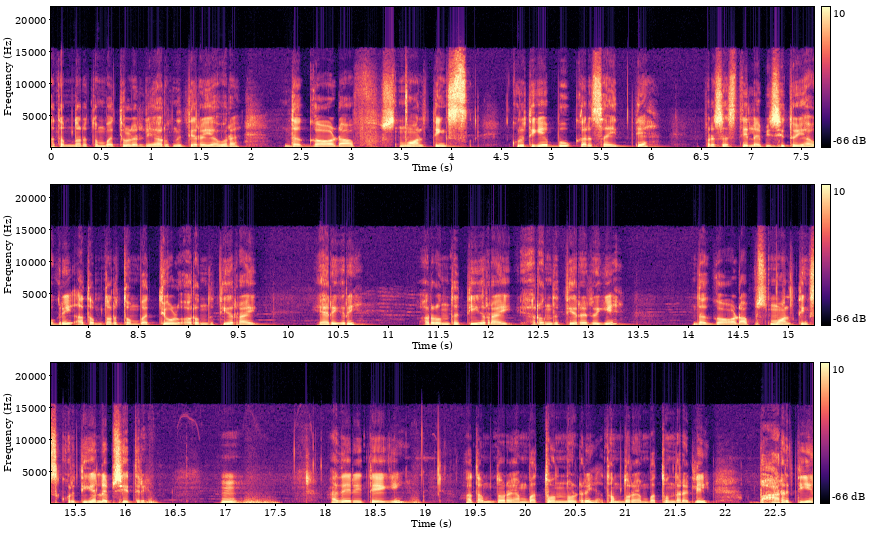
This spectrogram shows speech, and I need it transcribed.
ಹತ್ತೊಂಬತ್ತು ನೂರ ತೊಂಬತ್ತೇಳರಲ್ಲಿ ಅರುಂಧತಿ ರಾಯ್ ಅವರ the god of small things ಕೃತಿಗೆ ಬೂಕರ್ ಸಾಹಿತ್ಯ ಪ್ರಶಸ್ತಿ ಲಭಿಸಿತು ಯಾವ್ರಿ ಹತ್ತೊಂಬತ್ತು ನೂರ ತೊಂಬತ್ತೇಳು ಅರುಂಧತಿ ರಾಯ್. ಯಾರಿಗೆ ರೀ ಅರುಂಧತಿ ರಾಯ್, ಅರುಂಧತಿ ರಾಯರಿಗೆ the god of small things ಕೃತಿಗೆ ಲಭಿಸೈತೆ ರೀ ಹ್ಞೂ ಅದೇ ರೀತಿಯಾಗಿ ಹತ್ತೊಂಬತ್ತು ನೂರ ಎಂಬತ್ತೊಂದು ನೋಡ್ರಿ. ಹತ್ತೊಂಬತ್ತು ನೂರ ಎಂಬತ್ತೊಂದರಲ್ಲಿ ಭಾರತೀಯ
